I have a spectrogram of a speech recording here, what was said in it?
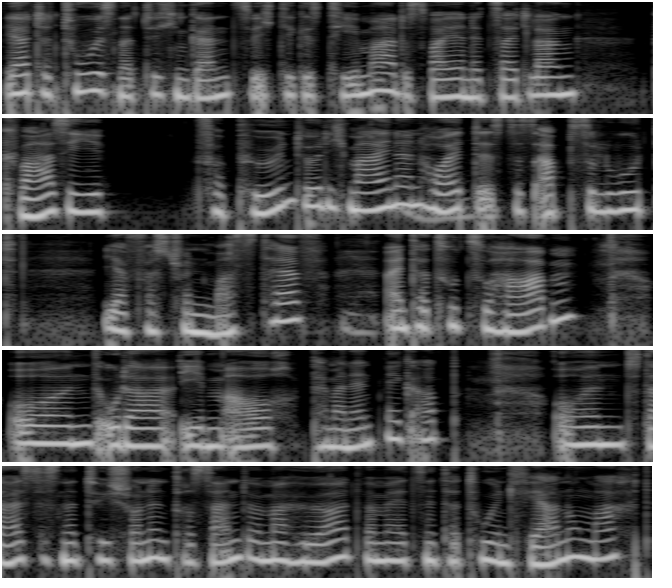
Ja, Tattoo ist natürlich ein ganz wichtiges Thema. Das war ja eine Zeit lang quasi verpönt, würde ich meinen. Heute ist es absolut ja fast schon Must-have, ein Tattoo zu haben und oder eben auch permanent Make-up. Und da ist es natürlich schon interessant, wenn man hört, wenn man jetzt eine Tattoo-Entfernung macht,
